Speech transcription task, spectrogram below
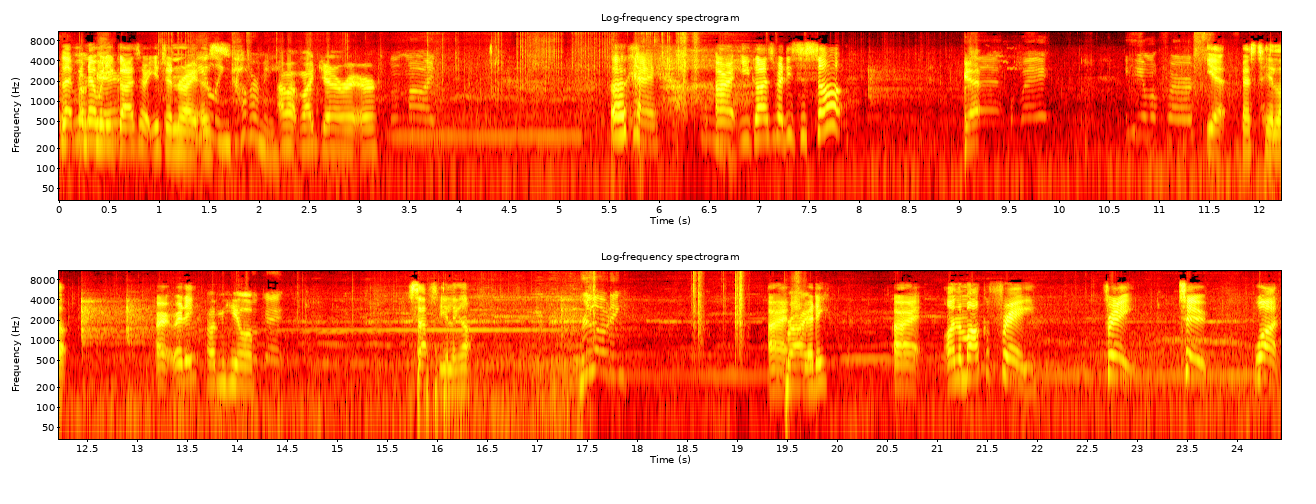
Let me know when you guys are at your generators. Healing, cover me. I'm at my generator. Mine. Okay. Alright, you guys ready to start? Yep. Uh, wait. Heal up first. Yeah, best heal up. Alright, ready? Let me heal up. Okay. Saph's healing up. Reloading. Alright, Right. ready? Alright, on the mark of three. Three, two, one.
